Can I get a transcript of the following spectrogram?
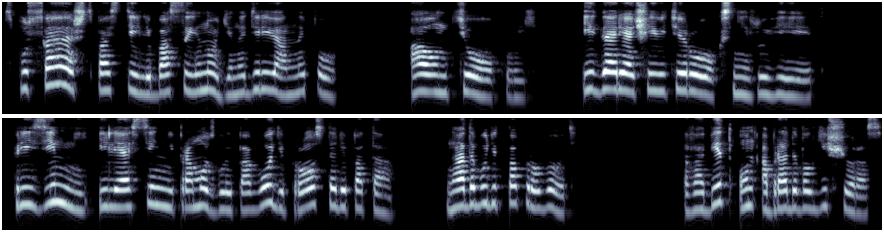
Спускаешь с постели босые ноги на деревянный пол, а он теплый, и горячий ветерок снизу веет. При зимней или осенней промозглой погоде просто лепота. Надо будет попробовать. В обед он обрадовал еще раз.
